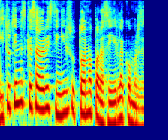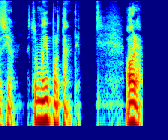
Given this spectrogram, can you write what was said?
Y tú tienes que saber distinguir su tono para seguir la conversación. Esto es muy importante. Ahora,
